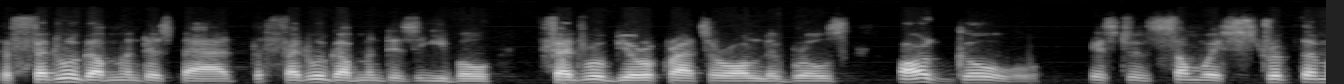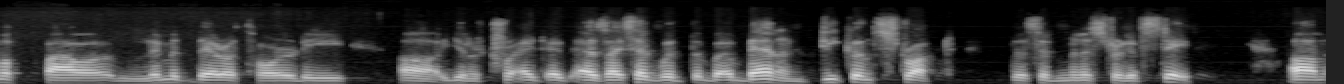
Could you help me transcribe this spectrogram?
the federal government is bad, the federal government is evil, federal bureaucrats are all liberals. Our goal is to in some way strip them of power, limit their authority, uh, you know, try, as I said with the Bannon, deconstruct this administrative state. Um,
